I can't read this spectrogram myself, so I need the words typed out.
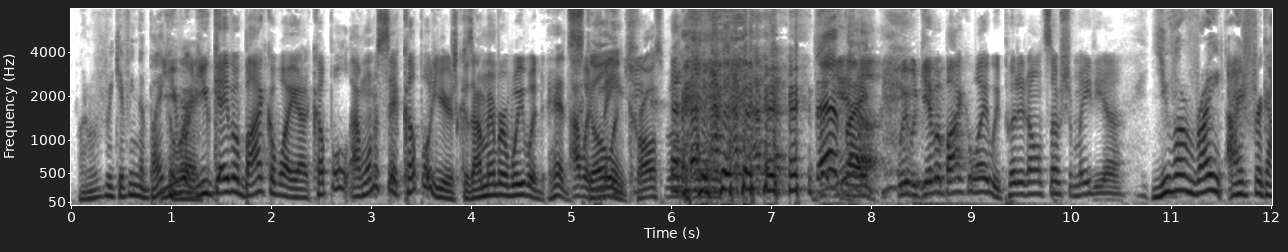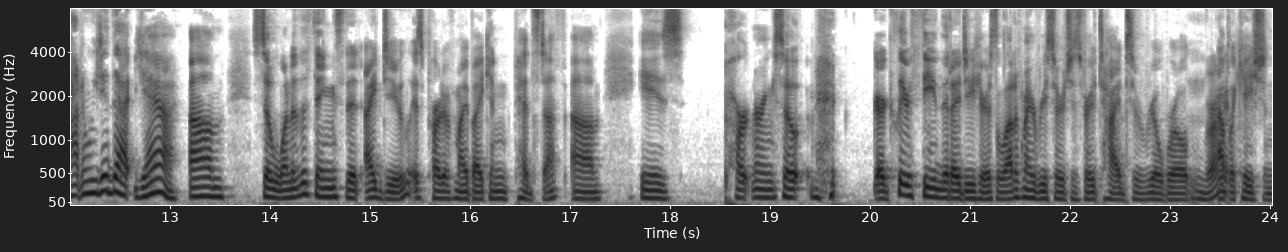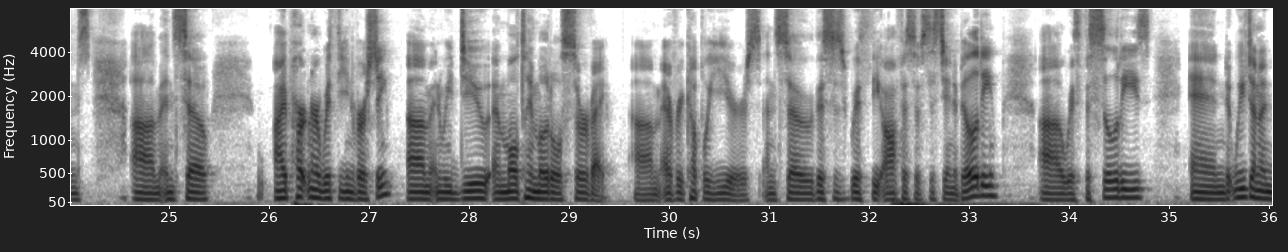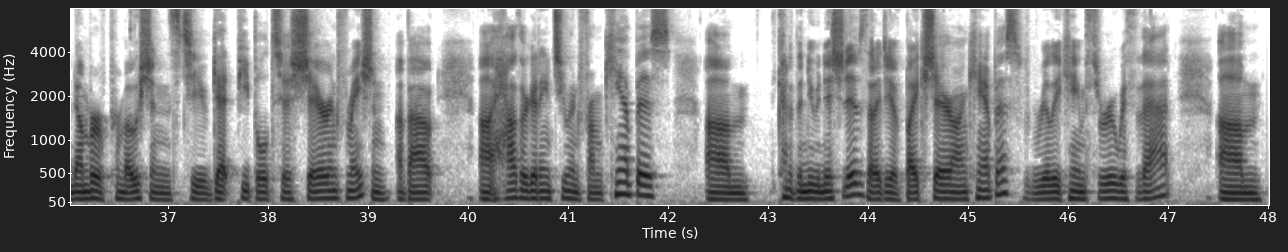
When were we giving the bike You away were you gave a bike away a couple. I want to say a couple years because I remember we would Had I would skull meet and you. crossbones. that Yeah, bike we would give a bike away. We put it on social media. You are right. I'd forgotten we did that. Yeah. Um, so one of the things that I do as part of my bike and ped stuff um, is partnering. So a clear theme that I do here is a lot of my research is very tied to real world Right. applications. Um, and so I partner with the university um, and we do a multimodal survey. Um, every couple years. And so this is with the Office of Sustainability, uh, with facilities. And we've done a number of promotions to get people to share information about uh, how they're getting to and from campus. Um, kind of the new initiatives, that idea of bike share on campus really came through with that. Um,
